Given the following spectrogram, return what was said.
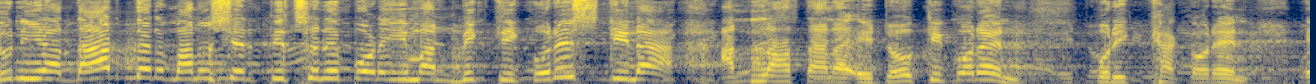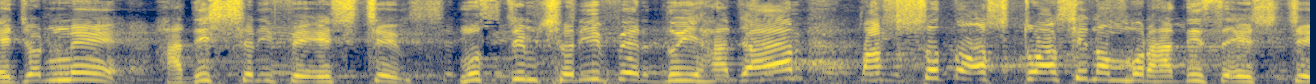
দুনিয়াদারদের মানুষের পিছনে পড়ে ইমান বিক্রি করিস কিনা? আল্লাহ তাআলা এটাও কি করেন? পরীক্ষা করেন। এজন্য হাদিস শরীফে এসছে, মুসলিম শরীফের দুই হাজার পাঁচশত অষ্টআশি নম্বর হাদিস এসছে।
